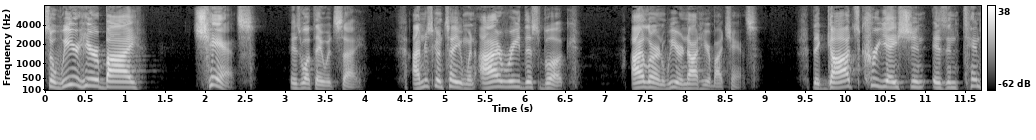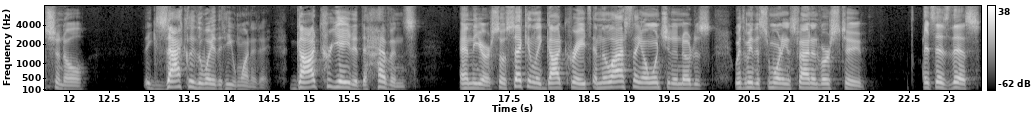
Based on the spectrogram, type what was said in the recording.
So we're here by chance, is what they would say. I'm just going to tell you, when I read this book, I learn we are not here by chance. That God's creation is intentional exactly the way that He wanted it. God created the heavens and the earth. So, secondly, God creates. And the last thing I want you to notice with me this morning is found in verse 2. It says this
